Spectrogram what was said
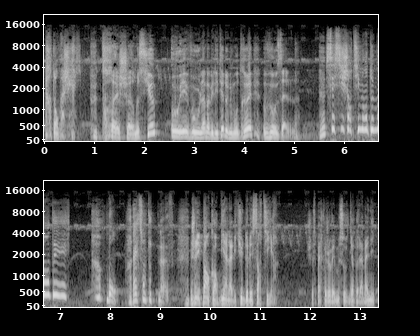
Pardon, ma chérie. Très cher monsieur, auriez-vous l'amabilité de nous montrer vos ailes? C'est si gentiment demandé. Bon, elles sont toutes neuves. Je n'ai pas encore bien l'habitude de les sortir. J'espère que je vais me souvenir de la manip.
